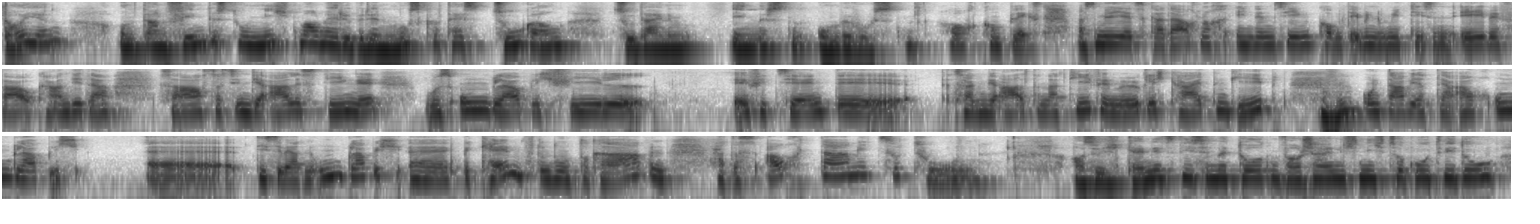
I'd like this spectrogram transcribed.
steuern und dann findest du nicht mal mehr über den Muskeltest Zugang zu deinem innersten Unbewussten. Hochkomplex. Was mir jetzt gerade auch noch in den Sinn kommt, eben mit diesen EBV, Candida, SARS, das sind ja alles Dinge, wo es unglaublich viel effiziente, sagen wir, alternative Möglichkeiten gibt. Mhm. Und da wird ja auch unglaublich äh, diese werden unglaublich äh, bekämpft und untergraben. Hat das auch damit zu tun? Also ich kenne jetzt diese Methoden wahrscheinlich nicht so gut wie du.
